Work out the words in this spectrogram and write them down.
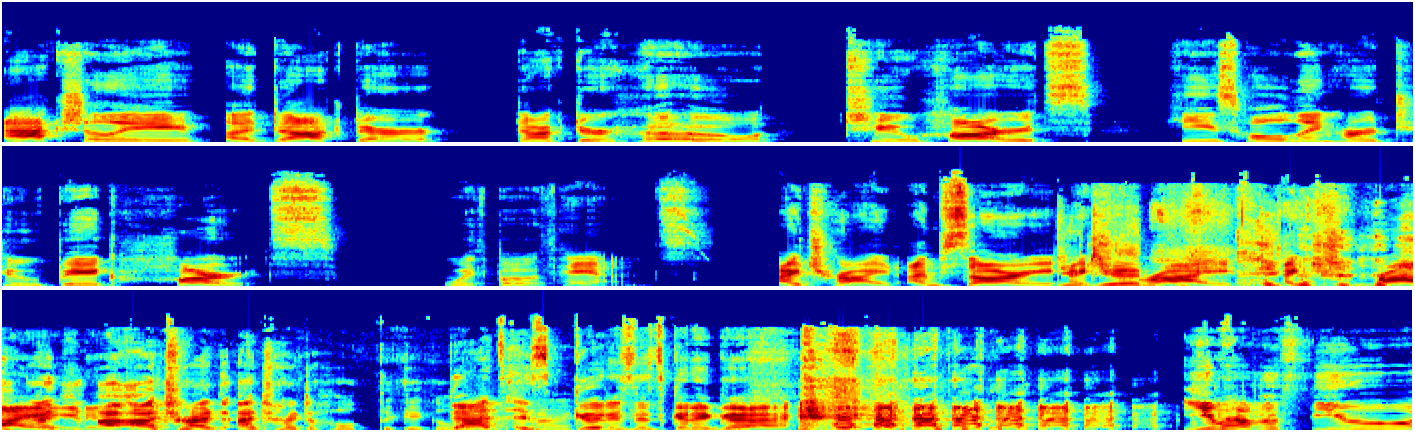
actually a doctor, Doctor Who, two hearts. He's holding her two big hearts with both hands. I tried. I'm sorry. You I did? tried. I I, tried. I, I tried. I tried to hold the giggle. That's as good as it's gonna get. you have a few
